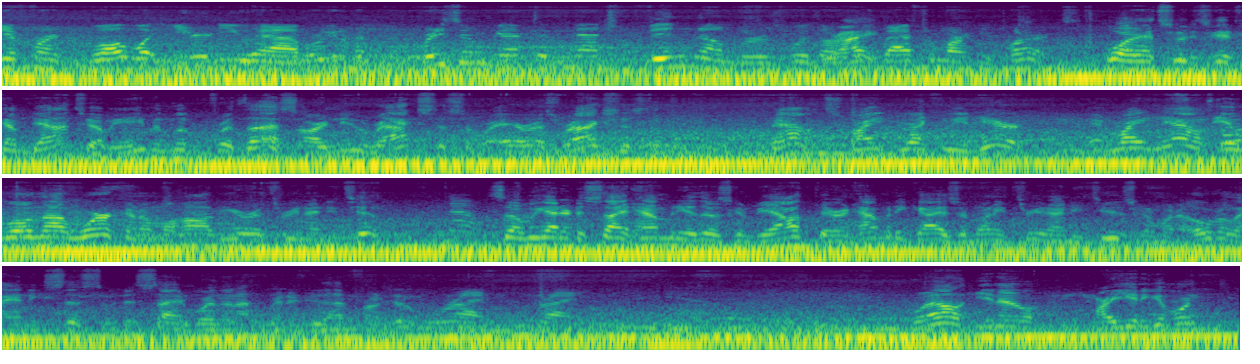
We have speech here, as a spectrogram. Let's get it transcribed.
different? Well, what year do you have? We're gonna pretty soon we're gonna have to match VIN numbers with our Right. aftermarket parts. Well, that's what it's going to come down to. I mean, even look for us, our new rack system, our ARS rack system, mounts right directly in here. And right now, it will not work on a Mojave or a 392. No. So we got to decide how many of those are going to be out there and how many guys are running 392s are going to want an overlanding system to decide whether or not we're going to do that front hoop. Right, right. Well, you know, are you going to get one?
